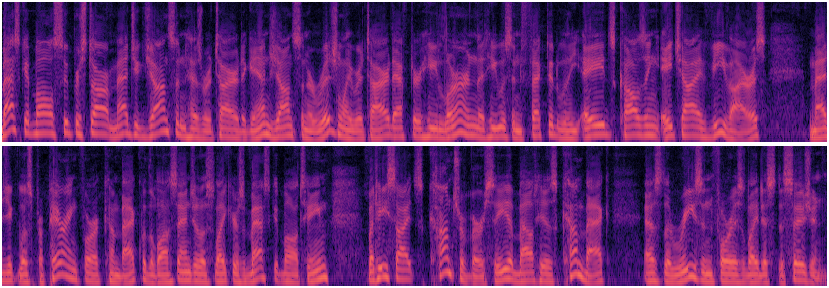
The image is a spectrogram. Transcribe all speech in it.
Basketball superstar Magic Johnson has retired again. Johnson originally retired after he learned that he was infected with the AIDS causing HIV virus. Magic was preparing for a comeback with the Los Angeles Lakers basketball team, but he cites controversy about his comeback as the reason for his latest decision.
